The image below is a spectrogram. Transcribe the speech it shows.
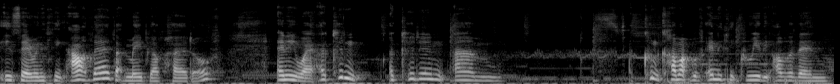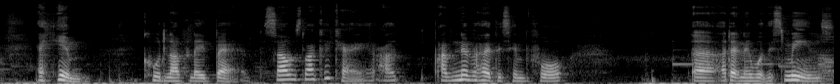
is there anything out there that maybe I've heard of. Anyway, I couldn't I couldn't um I couldn't come up with anything really other than a hymn called Love Laid Bare. So I was like, okay, I I've never heard this hymn before. Uh, I don't know what this means.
